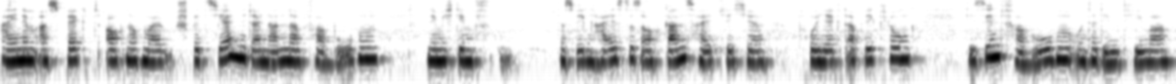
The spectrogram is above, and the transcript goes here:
einem Aspekt auch nochmal speziell miteinander verwoben, nämlich dem, deswegen heißt es auch ganzheitliche Projektabwicklung, die sind verwoben unter dem Thema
